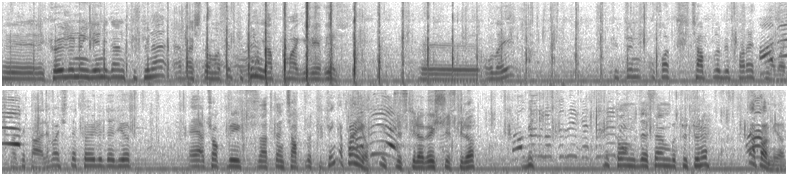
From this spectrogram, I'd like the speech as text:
eee, köylünün yeniden tütüne başlaması, tütün yapma gibi bir eee olayı tütün ufak çaplı bir para etmeye başladı galiba. İşte köylü de diyor eğer çok büyük zaten çaplı tütün yapan yok. 300 kilo, 500 kilo. Bir, bir ton desem bu tütünü yapamıyor.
